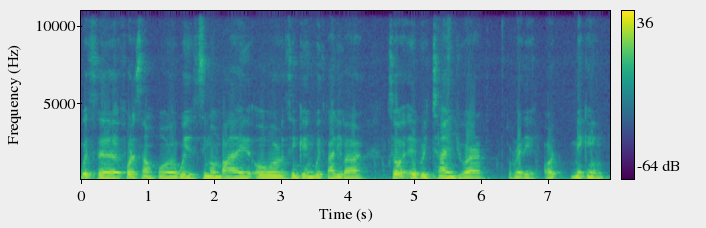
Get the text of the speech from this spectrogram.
with uh, for example with Simone Weil or thinking with Bolivar so every time you are already or making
